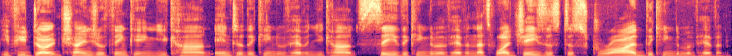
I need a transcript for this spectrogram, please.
if you don't change your thinking, you can't enter the kingdom of heaven. You can't see the kingdom of heaven. That's why Jesus described the kingdom of heaven.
